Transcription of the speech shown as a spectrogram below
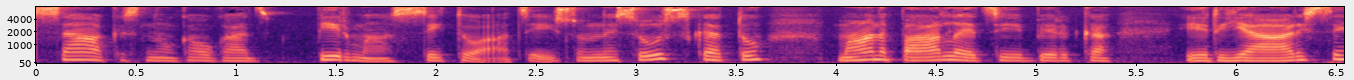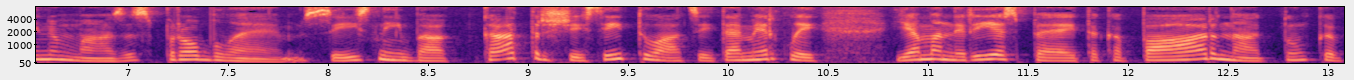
sākas no kaut kādas pirmās situācijas. Un es uzskatu, mana pārliecība ir, ka ir jārisina mazas problēmas. Īsnībā katra šī situācija, tā mirklī, ja man ir iespēja pārunāt, nu, ka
